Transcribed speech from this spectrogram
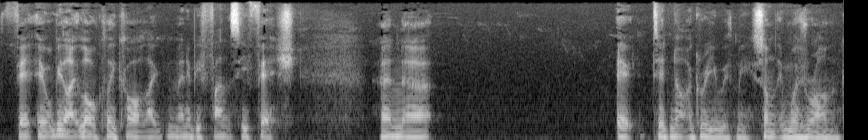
fit. It would be like locally caught, like maybe fancy fish, and uh, it did not agree with me. Something was wrong.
